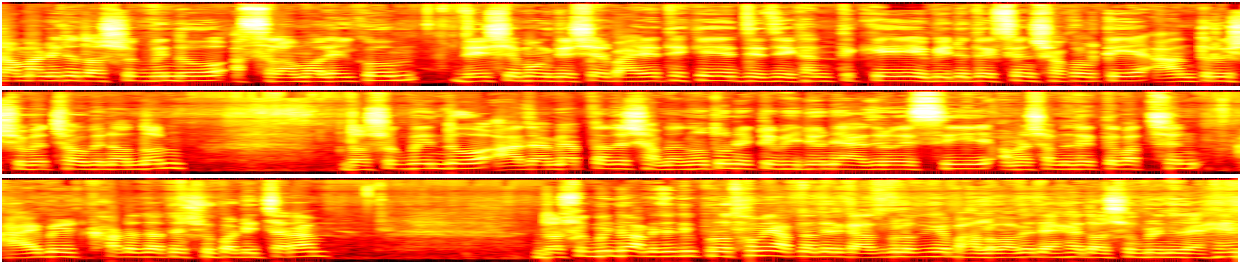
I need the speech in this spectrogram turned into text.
সম্মানিত দর্শকবৃন্দু, আসসালামু আলাইকুম। দেশ এবং দেশের বাইরে থেকে যে যেখান থেকে এই ভিডিও দেখছেন সকলকে আন্তরিক শুভেচ্ছা, অভিনন্দন। দর্শকবৃন্দু, আজ আমি আপনাদের সামনে নতুন একটি ভিডিও নিয়ে হাজির হয়েছি। আমার সামনে দেখতে পাচ্ছেন হাইব্রিড খাটো জাতের সুপারির চারা। দর্শকবৃন্দু, আমি যদি প্রথমে আপনাদের গাছগুলোকে ভালোভাবে দেখাই, দর্শকবৃন্দু দেখেন,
